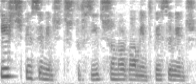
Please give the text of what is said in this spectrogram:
estes pensamentos distorcidos são normalmente pensamentos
